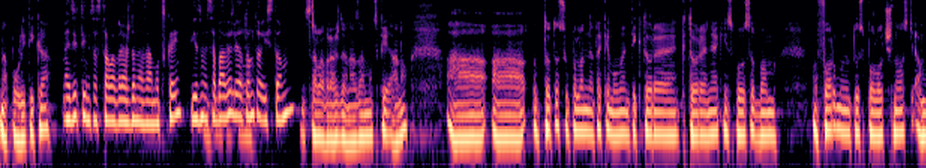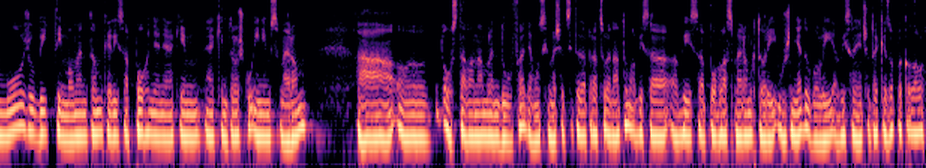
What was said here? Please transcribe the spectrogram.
na politika. Medzi tým sa stala vražda na Zamockej, kde sme Medzi sa bavili stala, o tomto istom. Stala vražda na Zamockej, áno. A, a toto sú podľa mňa také momenty, ktoré, ktoré nejakým spôsobom formujú tú spoločnosť a môžu byť tým momentom, kedy sa pohne nejakým, nejakým trošku iným smerom a ostáva nám len dúfať a musíme všetci teda pracovať na tom, aby sa, aby sa pohla smerom, ktorý už nedovolí, aby sa niečo také zopakovalo.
